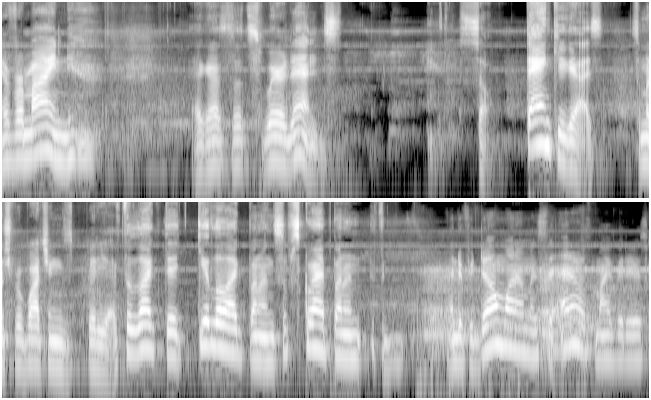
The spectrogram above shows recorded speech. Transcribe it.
Never mind. I guess that's where it ends. So, thank you guys so much for watching this video. If you liked it, give the like button, subscribe button, and if you don't want to miss the end of my videos,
